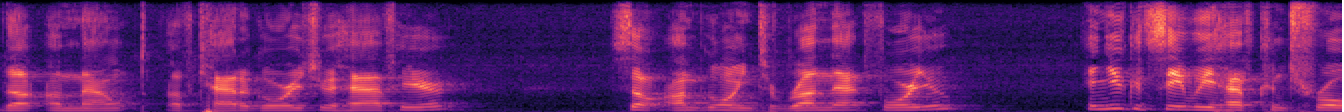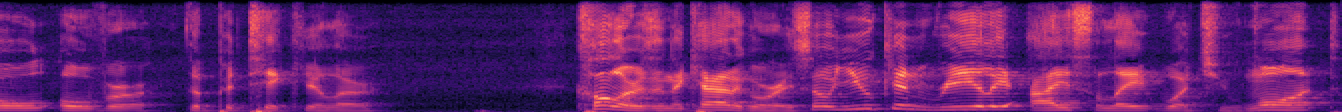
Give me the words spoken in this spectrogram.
the amount of categories you have here. So I'm going to run that for you. And you can see we have control over the particular colors in the category. So you can really isolate what you want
